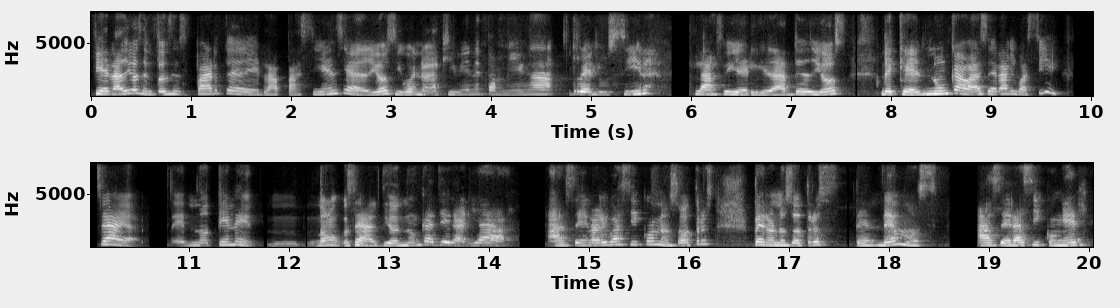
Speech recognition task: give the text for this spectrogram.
fiel a Dios. Entonces, parte de la paciencia de Dios, y bueno, aquí viene también a relucir la fidelidad de Dios, de que Él nunca va a hacer algo así. O sea, eh, no tiene, no, o sea, Dios nunca llegaría a hacer algo así con nosotros, pero nosotros tendemos a hacer así con Él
